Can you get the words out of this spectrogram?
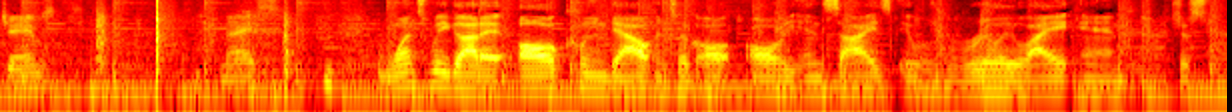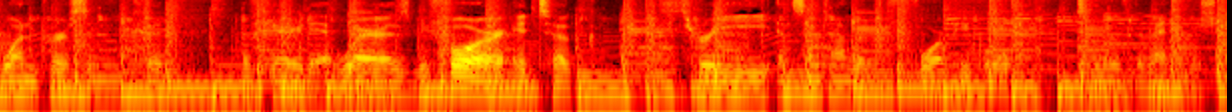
James? Nice. Once we got it all cleaned out and took all, all the insides, it was really light and just one person could have carried it. Whereas before, it took three and sometimes up to four people to move the vending machine.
